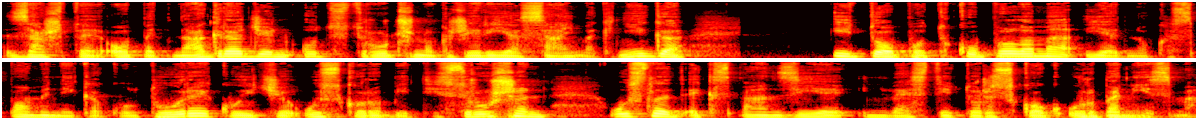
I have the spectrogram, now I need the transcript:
zašto je opet nagrađen od stručnog žirija sajma knjiga i to pod kupolama jednog spomenika kulture koji će uskoro biti srušen usled ekspanzije investitorskog urbanizma.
